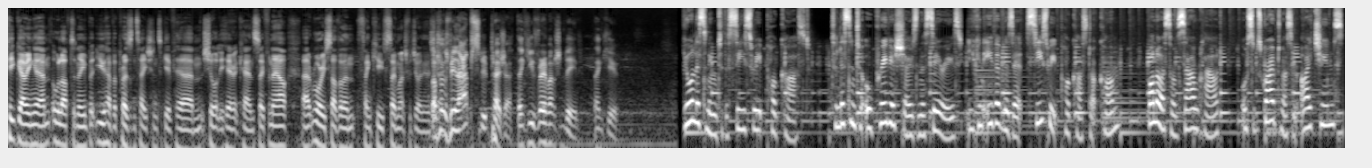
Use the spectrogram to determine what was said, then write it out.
keep going um, all afternoon, but you have a presentation to give um, shortly here at Cannes. So for now, uh, Rory Sutherland, thank you so much for joining us. It's been an absolute pleasure. Thank you very much indeed. Thank you. You're listening to the C Suite podcast. To listen to all previous shows in the series, you can either visit csuitepodcast.com, follow us on SoundCloud, or subscribe to us on iTunes,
